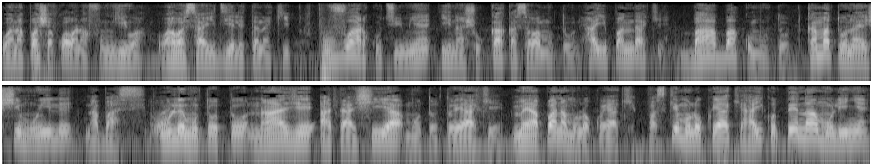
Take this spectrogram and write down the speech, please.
wanapasha kuwa wanafungiwa, wawasaidie leta na kitu. Pouvoir coutumier inashukaka sawa motoni, haipandaki baba kwa mtoto. Kama tunaheshimu ile na basi, ule mtoto naje ataashia mtoto yake, me hapana muloko yake, paske muloko yake haiko tena mulinye,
